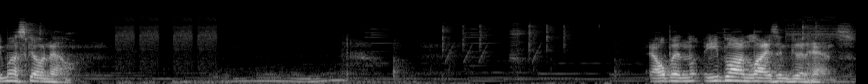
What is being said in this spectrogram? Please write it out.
We must go now. Elbin Eblan lies in good hands.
